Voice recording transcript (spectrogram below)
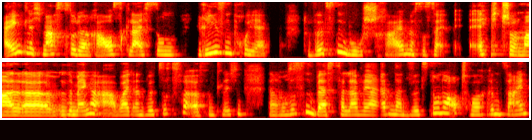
eigentlich machst du daraus gleich so ein Riesenprojekt du willst ein Buch schreiben, das ist ja echt schon mal äh, eine Menge Arbeit, dann willst du es veröffentlichen, dann muss es ein Bestseller werden, dann willst du eine Autorin sein,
